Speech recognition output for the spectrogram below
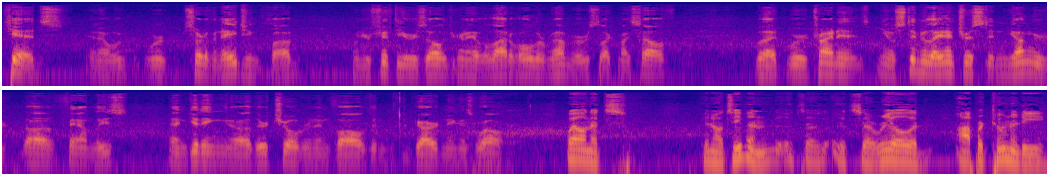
kids. You know, we- we're sort of an aging club. When you're 50 years old, you're going to have a lot of older members like myself. But we're trying to, you know, stimulate interest in younger uh, families and getting uh, their children involved in gardening as well. Well, and it's you know it's even it's a it's a real opportunity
